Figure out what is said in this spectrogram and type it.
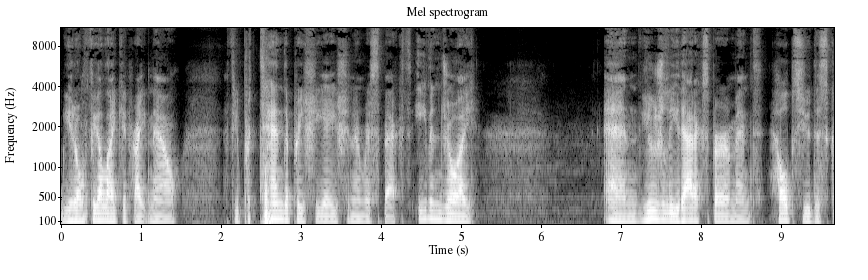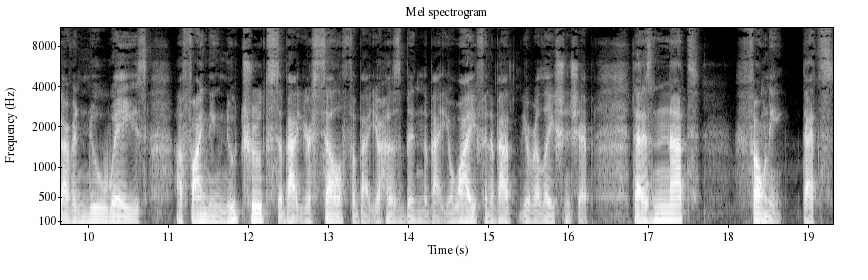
you don't feel like it right now. If you pretend appreciation and respect, even joy, and usually that experiment helps you discover new ways of finding new truths about yourself, about your husband, about your wife, and about your relationship. That is not phony. That's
